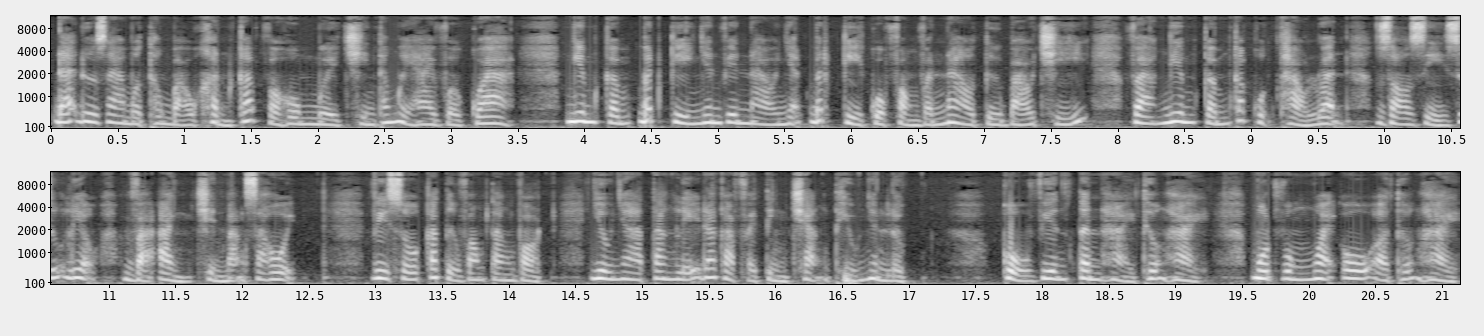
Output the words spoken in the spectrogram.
đã đưa ra một thông báo khẩn cấp vào hôm 19 tháng 12 vừa qua, nghiêm cấm bất kỳ nhân viên nào nhận bất kỳ cuộc phỏng vấn nào từ báo chí và nghiêm cấm các cuộc thảo luận do dỉ dữ liệu và ảnh trên mạng xã hội. Vì số các tử vong tăng vọt, nhiều nhà tang lễ đã gặp phải tình trạng thiếu nhân lực cổ viên Tân Hải Thượng Hải, một vùng ngoại ô ở Thượng Hải,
